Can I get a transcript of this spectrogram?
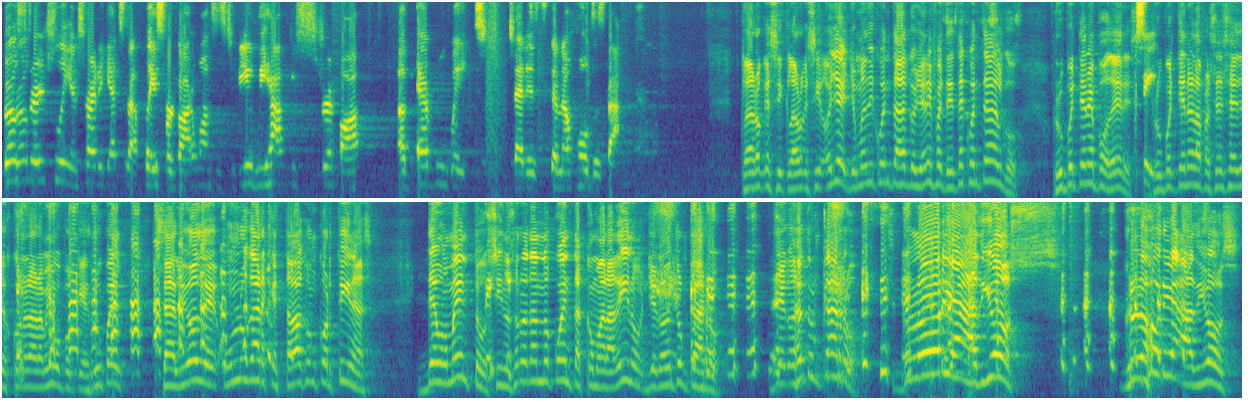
grow spiritually and try to get to that place where God wants us to be, we have to strip off of every weight that is going to hold us back. Claro que sí, claro que sí. Oye, yo me di cuenta de algo, Jennifer, ¿te diste cuenta de algo? Rupert tiene poderes. Sí. Rupert tiene la presencia de Dios con él ahora mismo porque Rupert salió de un lugar que estaba con cortinas. De momento, si nosotros dando cuenta, como Aladino, llegó dentro de un carro. Llegó dentro de un carro. ¡Gloria a Dios! ¡Gloria a Dios!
